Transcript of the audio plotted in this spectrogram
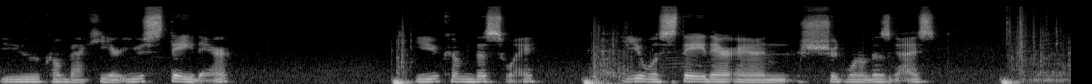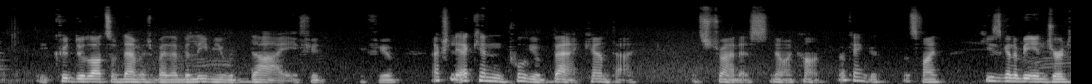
You come back here. You stay there. You come this way. You will stay there and shoot one of those guys. You could do lots of damage, but I believe you would die if you... if you. Actually, I can pull you back, can't I? Let's try this. No, I can't. Okay, good. That's fine. He's gonna be injured.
